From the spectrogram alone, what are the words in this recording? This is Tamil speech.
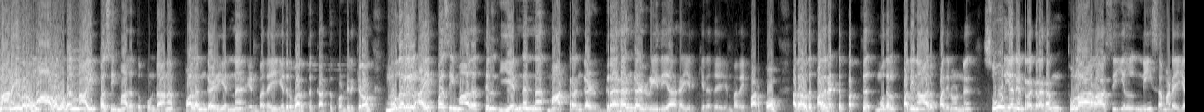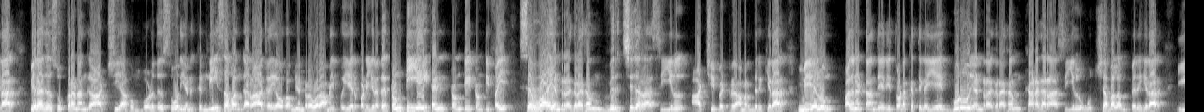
நாம் அனைவரும் ஆவலுடன் ஐப்பசி மாதத்துக்குண்டான பலன்கள் என்ன என்பதை எதிர்பார்த்து காத்து கொண்டிருக்கிறோம். முதலில் ஐப்பசி மாதத்தில் என்னென்ன மாற்றங்கள் கிரகங்கள் ரீதியாக இருக்கிறது என்பதை பார்ப்போம். அதாவது பதினெட்டு பத்து முதல் பதினாறு பதினொன்னு சூரியன் என்ற கிரகம் துலா ராசியில் நீசமடைகிறார். பிறகு சுக்கரன் அங்கு ஆட்சியாகும் பொழுது சூரியனுக்கு நீசபங்க ராஜயோகம் என்ற ஒரு அமைப்பு ஏற்படுகிறது. Twenty eight ten twenty twenty five செவ்வாய் என்ற கிரகம் விருச்சிக ராசியில் ஆட்சி பெற்று அமர்ந்திருக்கிறார். மேலும் பதினெட்டாம் தேதி தொடக்கத்திலேயே குரு என்ற கிரகம் கடக ராசியில் உச்சபலம் பெறுகிறார்.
